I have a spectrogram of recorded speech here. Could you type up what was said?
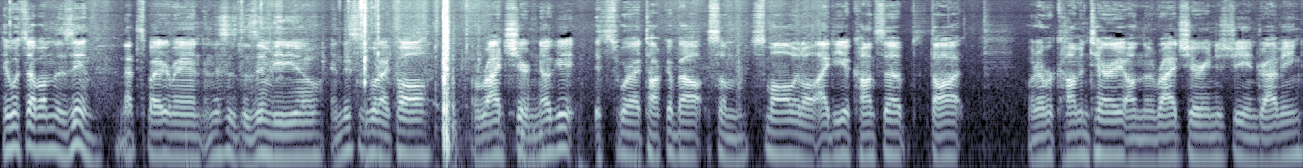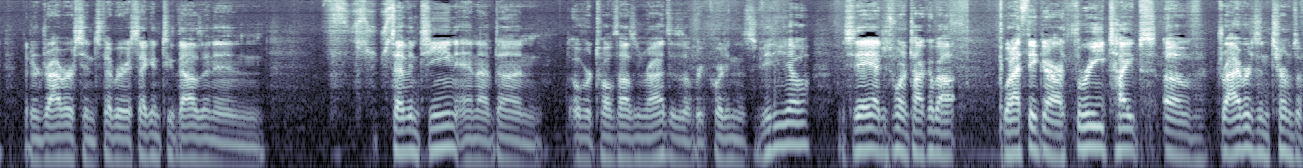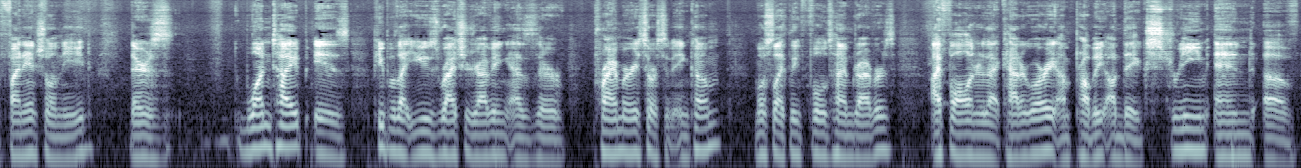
Hey, what's up? I'm the Zim, that's Spider-Man, and this is the Zim video, and this is what I call a rideshare nugget. It's where I talk about some small little idea, concept, thought, whatever commentary on the rideshare industry and driving. Been a driver since February 2nd, 2017, and I've done over 12,000 rides as of recording this video. And today I just want to talk about what I think are three types of drivers in terms of financial need. There's one type is people that use rideshare driving as their primary source of income, most likely full-time drivers. I fall under that category. I'm probably on the extreme end of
